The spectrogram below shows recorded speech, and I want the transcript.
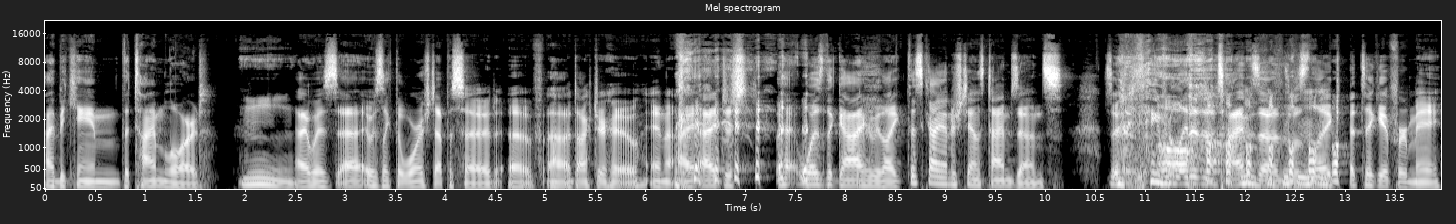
I became the Time Lord. Mm. I was uh, it was like the worst episode of uh, Doctor Who, and I, I just was the guy who like this guy understands time zones. So anything Oh. related to time zones was like a ticket for me.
